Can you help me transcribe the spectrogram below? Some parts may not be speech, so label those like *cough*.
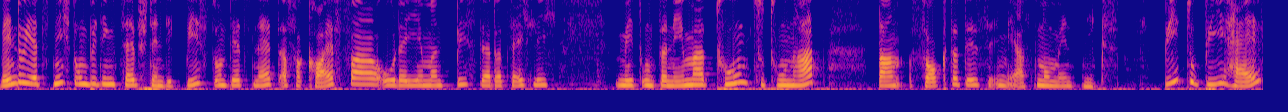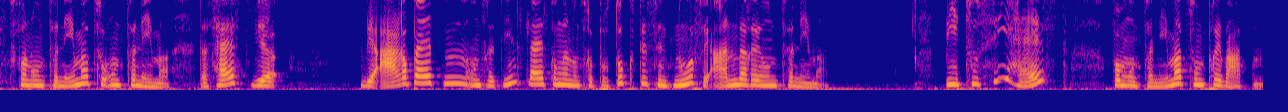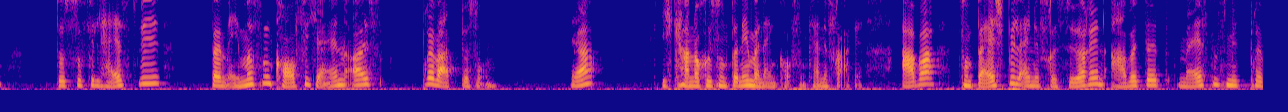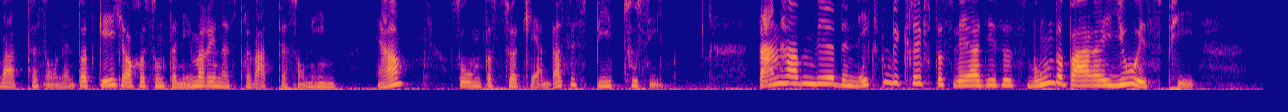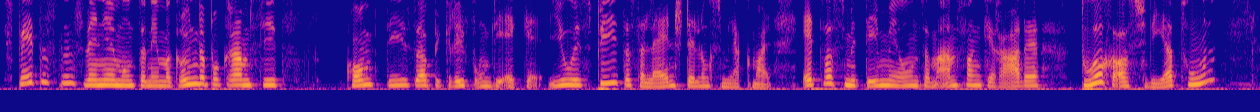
Wenn du jetzt nicht unbedingt selbstständig bist und jetzt nicht ein Verkäufer oder jemand bist, der tatsächlich mit Unternehmertum zu tun hat, dann sagt er das im ersten Moment nichts. B2B heißt von Unternehmer zu Unternehmer. Das heißt, wir, wir arbeiten, unsere Dienstleistungen, unsere Produkte sind nur für andere Unternehmer. B2C heißt vom Unternehmer zum Privaten. Das so viel heißt wie beim Amazon kaufe ich ein als Privatperson. Ja, ich kann auch als Unternehmen einkaufen, keine Frage. Aber zum Beispiel eine Friseurin arbeitet meistens mit Privatpersonen. Dort gehe ich auch als Unternehmerin, als Privatperson hin. Ja, so um das zu erklären. Das ist B2C. Dann haben wir den nächsten Begriff, das wäre dieses wunderbare USP. Spätestens, wenn ihr im Unternehmer-Gründerprogramm sitzt, kommt dieser Begriff um die Ecke. USP, das Alleinstellungsmerkmal. Etwas, mit dem wir uns am Anfang gerade durchaus schwer tun,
